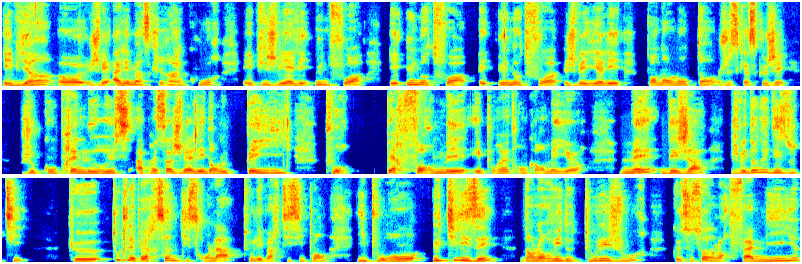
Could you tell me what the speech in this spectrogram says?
eh bien, euh, je vais aller m'inscrire à un cours et puis je vais y aller une fois et une autre fois et une autre fois. Je vais y aller pendant longtemps jusqu'à ce que j'ai je comprenne le russe. Après ça, je vais aller dans le pays pour performer et pour être encore meilleur. Mais déjà, je vais donner des outils que toutes les personnes qui seront là, tous les participants, ils pourront utiliser dans leur vie de tous les jours, que ce soit dans leur famille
